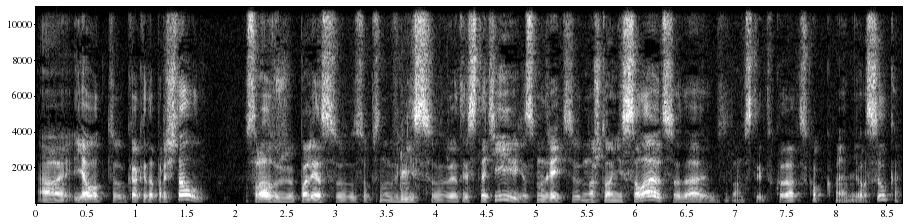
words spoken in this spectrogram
А, я вот, как это прочитал, сразу же полез, собственно, вниз этой статьи, смотреть, на что они ссылаются, да, там стоит в квадратных скобках, понятное дело, ссылка.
